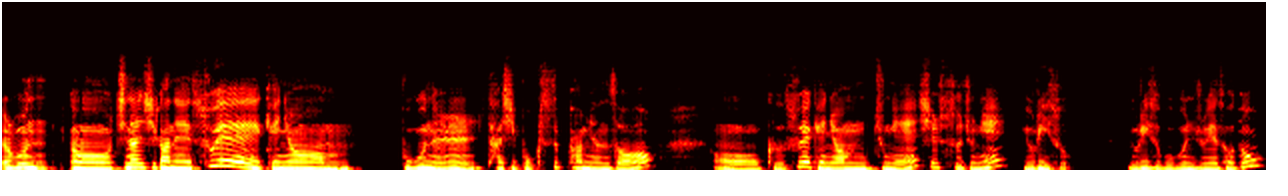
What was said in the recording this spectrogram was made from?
여러분, 어, 지난 시간에 수의 개념 부분을 다시 복습하면서 어, 그 수의 개념 중에 실수 중에 유리수, 유리수 부분 중에서도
